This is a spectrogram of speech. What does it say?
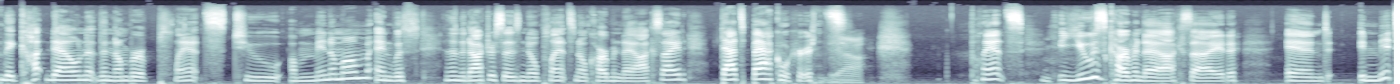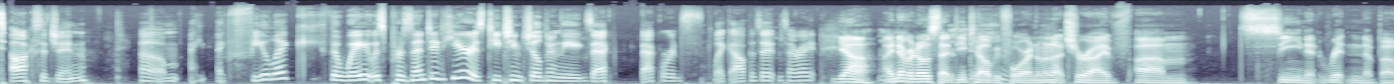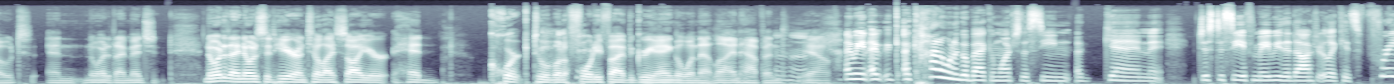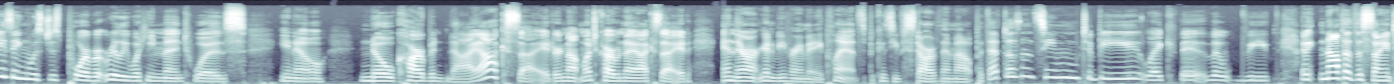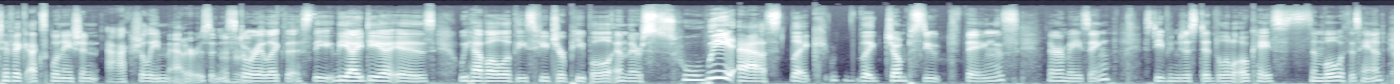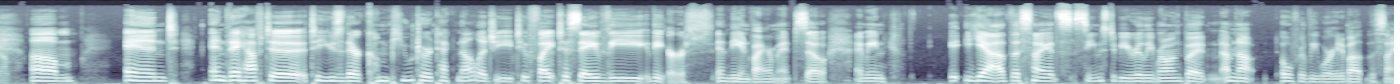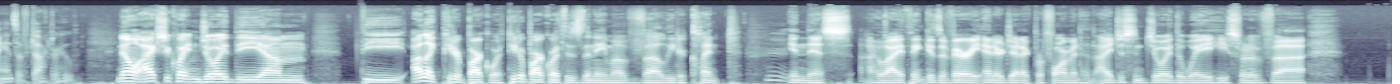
They cut down the number of plants to a minimum, and with and then the doctor says no plants, no carbon dioxide. That's backwards. Yeah. Plants use carbon dioxide and emit oxygen. Um, I, I feel like the way it was presented here is teaching children the exact backwards, like opposite. Is that right? Yeah, I never noticed that detail before, and I'm not sure I've um, seen it written about, and nor did I mention, nor did I notice it here until I saw your head quirk to about a 45 degree angle when that line happened. Uh-huh. Yeah. I mean, I, I kind of want to go back and watch the scene again just to see if maybe the doctor, like his phrasing was just poor, but really what he meant was, you know, no carbon dioxide or not much carbon dioxide, and there aren't going to be very many plants because you've starved them out. But that doesn't seem to be like the the the. I mean, not that the scientific explanation actually matters in a story like this. the The idea is we have all of these future people, and they're sweet ass like like jumpsuit things. They're amazing. Steven just did the little OK symbol with his hand. Um, and and they have to to use their computer technology to fight to save the the earth and the environment so i mean yeah the science seems to be really wrong but i'm not overly worried about the science of doctor who No, I actually quite enjoyed the um, the. I like Peter Barkworth. Peter Barkworth is the name of uh, leader Clent in this, who I think gives a very energetic performance, and I just enjoyed the way he sort of. Uh,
